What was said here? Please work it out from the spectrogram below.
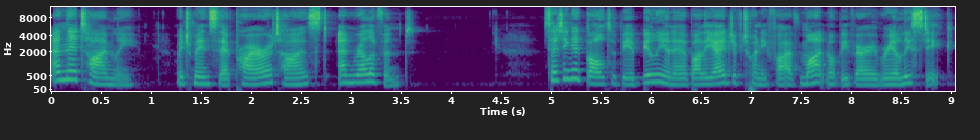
And they're timely, which means they're prioritised and relevant. Setting a goal to be a billionaire by the age of 25 might not be very realistic,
